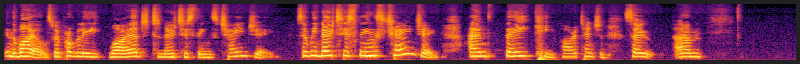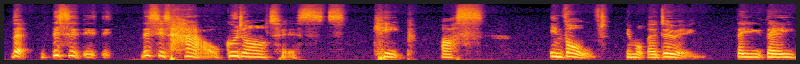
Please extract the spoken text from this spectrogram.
in the wilds, we're probably wired to notice things changing. So we notice things changing and they keep our attention. So, um, that this is, this is how good artists keep us involved in what they're doing. They, they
